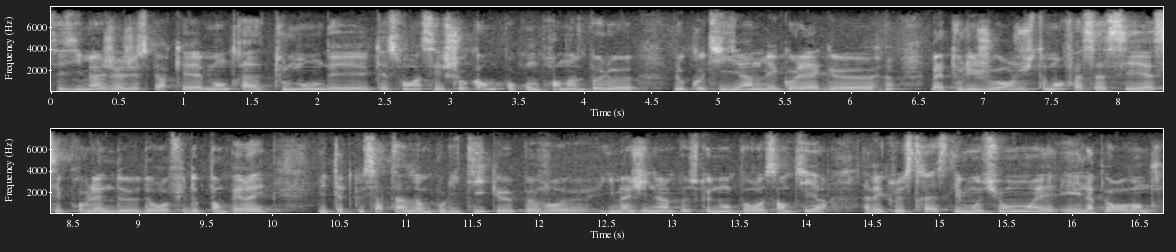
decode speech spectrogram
Ces images, j'espère qu'elles montrent à tout le monde et qu'elles sont assez choquantes pour comprendre un peu le, quotidien de mes collègues euh, bah, tous les jours, justement face à ces, problèmes de, refus d'obtempérer. Et peut-être que certains hommes politiques euh, peuvent euh, imaginer un peu ce que nous, on peut ressentir avec le stress, l'émotion et la peur au ventre.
